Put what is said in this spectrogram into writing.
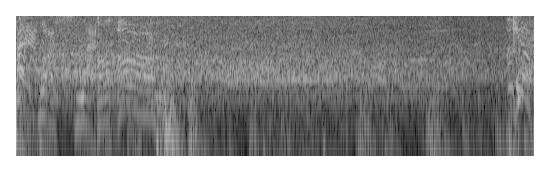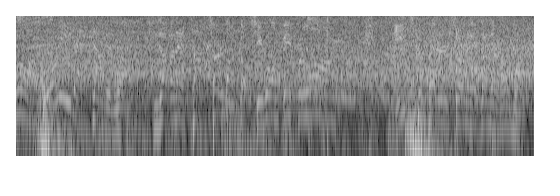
Bam, what a slap. Uh-oh. Golly, that sounded rough. She's up on that top turnbuckle. She won't be for long. Each competitor showing they've done their homework.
